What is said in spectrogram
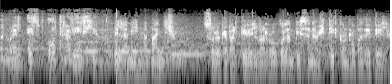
Manuel es otra virgen. Es la misma, Pancho, solo que a partir del barroco la empiezan a vestir con ropas de tela.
